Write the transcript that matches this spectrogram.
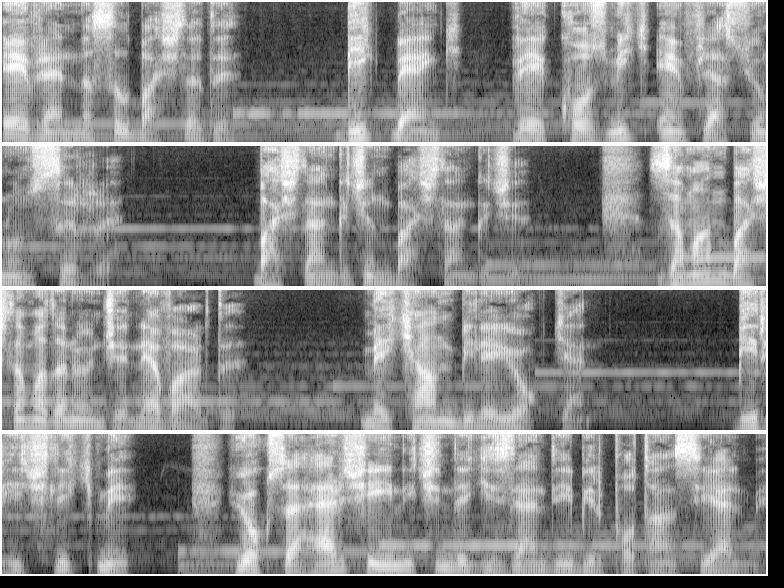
Evren nasıl başladı? Big Bang ve kozmik enflasyonun sırrı. Başlangıcın başlangıcı. Zaman başlamadan önce ne vardı? Mekan bile yokken. Bir hiçlik mi? Yoksa her şeyin içinde gizlendiği bir potansiyel mi?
